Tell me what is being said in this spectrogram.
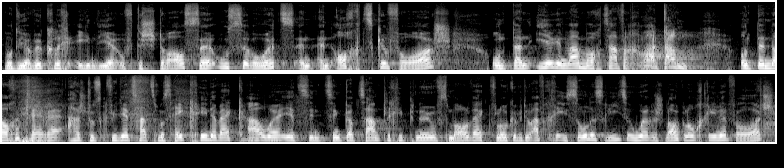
wo du ja wirklich irgendwie auf der Straße ausserorts einen, einen 80er fährst und dann irgendwann macht es einfach «Radam!» Und dann nachher hast du das Gefühl, jetzt hat es mir das Heck hinten weggehauen, jetzt sind, sind gerade sämtliche Pneu aufs Mal weggeflogen, weil du einfach in so ein riesen Schlagloch reinfährst.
